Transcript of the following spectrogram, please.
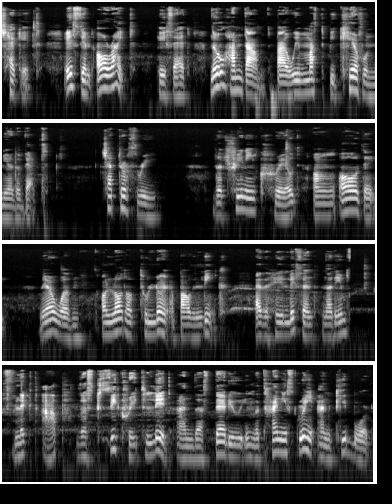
checked it. It seemed all right, he said. No harm done, but we must be careful near the vet. Chapter 3 The training carried on all day. There was a lot of to learn about the link. As he listened, Nadim flicked up the secret lid and the studied in the tiny screen and keyboard,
